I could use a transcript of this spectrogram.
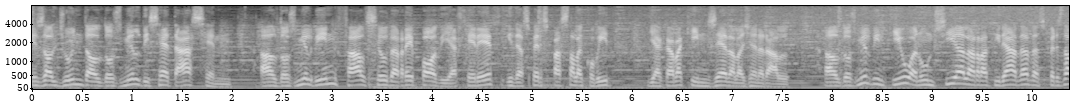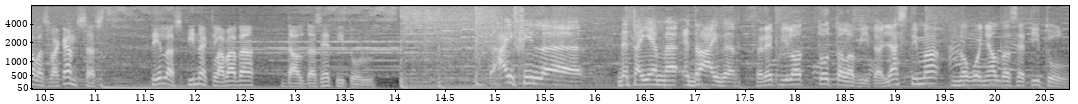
és el juny del 2017 a Assen. El 2020 fa el seu darrer podi a Jerez i després passa la Covid i acaba 15è de la General. El 2021 anuncia la retirada després de les vacances. Té l'espina clavada del desè títol. I feel uh, that I am a driver. Seré pilot tota la vida. Llàstima no guanyar el desè títol,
